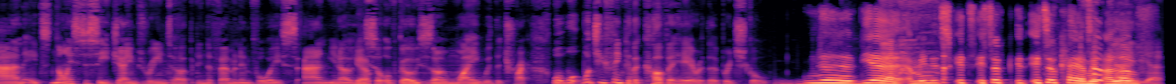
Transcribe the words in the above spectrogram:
And it's nice to see James reinterpreting the feminine voice, and you know he Yep. sort of goes his own way with the track. What, what what do you think of the cover here at the Bridge School? yeah, yeah. I mean, it's it's it's it's okay. I mean, I love. yeah.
